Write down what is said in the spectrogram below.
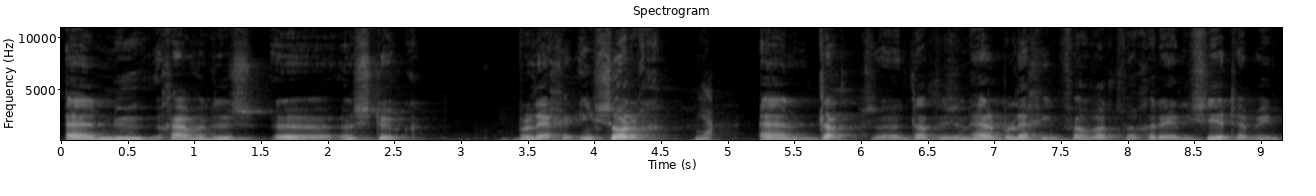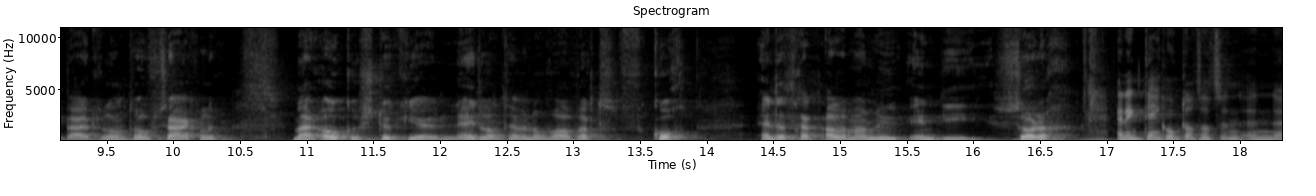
En nu gaan we dus eh, een stuk beleggen in zorg. ja. En dat, eh, dat is een herbelegging van wat we gerealiseerd hebben in het buitenland hoofdzakelijk. Maar ook een stukje in Nederland hebben we nog wel wat verkocht. En dat gaat allemaal nu in die zorg. En ik denk ook dat dat een, een eh,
